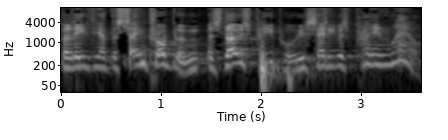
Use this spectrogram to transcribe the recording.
believed he had the same problem as those people who said he was praying well.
